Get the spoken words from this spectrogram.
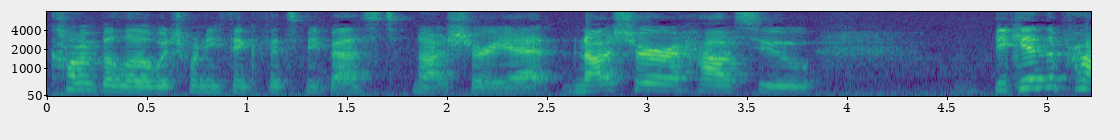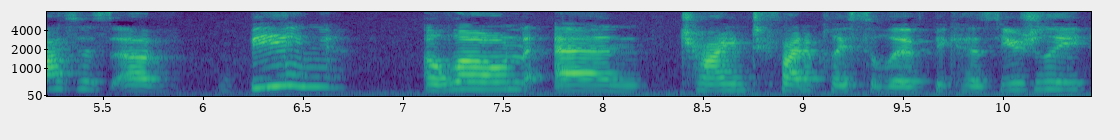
Comment below which one you think fits me best. Not sure yet. Not sure how to begin the process of being alone and trying to find a place to live because usually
